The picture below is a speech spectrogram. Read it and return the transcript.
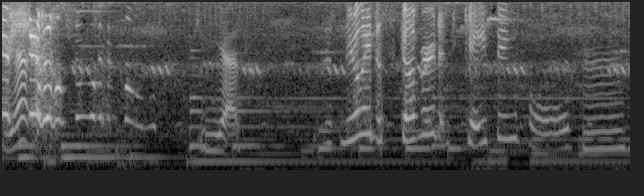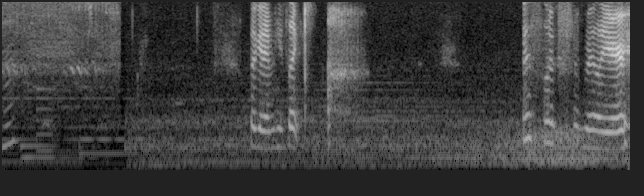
You shut off the waterfall. Yes. This newly discovered gaping hole. Mm-hmm. Look at him, he's like, "Ugh. This looks familiar.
